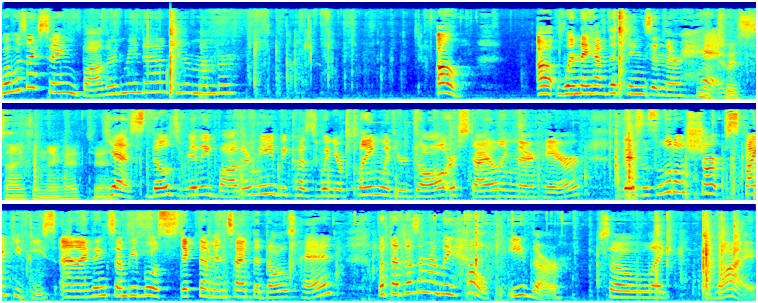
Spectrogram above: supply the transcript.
What was I saying bothered me, Dad? Do you remember? Oh, uh, when they have the things in their head. Twist ties in their heads. Yeah. Yes, those really bother me because when you're playing with your doll or styling their hair, there's this little sharp spiky piece, and I think some people stick them inside the doll's head, but that doesn't really help either. So, like, why?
